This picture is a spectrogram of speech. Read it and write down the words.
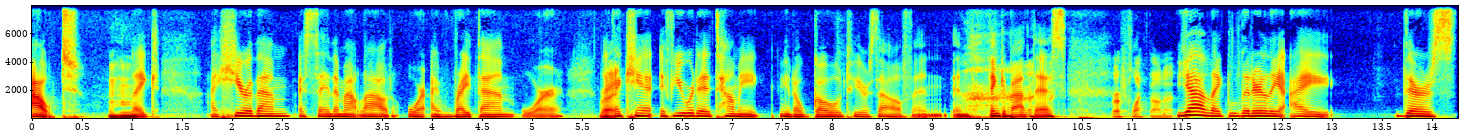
out. Mhm. Like I hear them, I say them out loud, or I write them, or like Right. I can't. If you were to tell me, you know, go to yourself and and think about this, reflect on it yeah, like literally, I there's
